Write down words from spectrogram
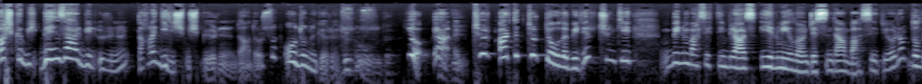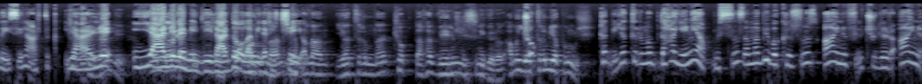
başka bir benzer bir ürünün daha gelişmiş bir ürünün daha doğrusu olduğunu görüyoruz. Türk mü oldu da? Yok yani Değil. Türk artık Türk de olabilir. Çünkü benim bahsettiğim biraz 20 yıl öncesinden bahsediyorum. Dolayısıyla artık Çok yerli yerli Onlar ve millilerde olabilir hiç şey yok. Yapılan yatırımdan çok daha verimlisini görüyorlar. Ama yatırım yapılmış. Tabii yatırımı daha yeni yapmışsınız ama bir bakıyorsunuz aynı feature'ları, aynı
